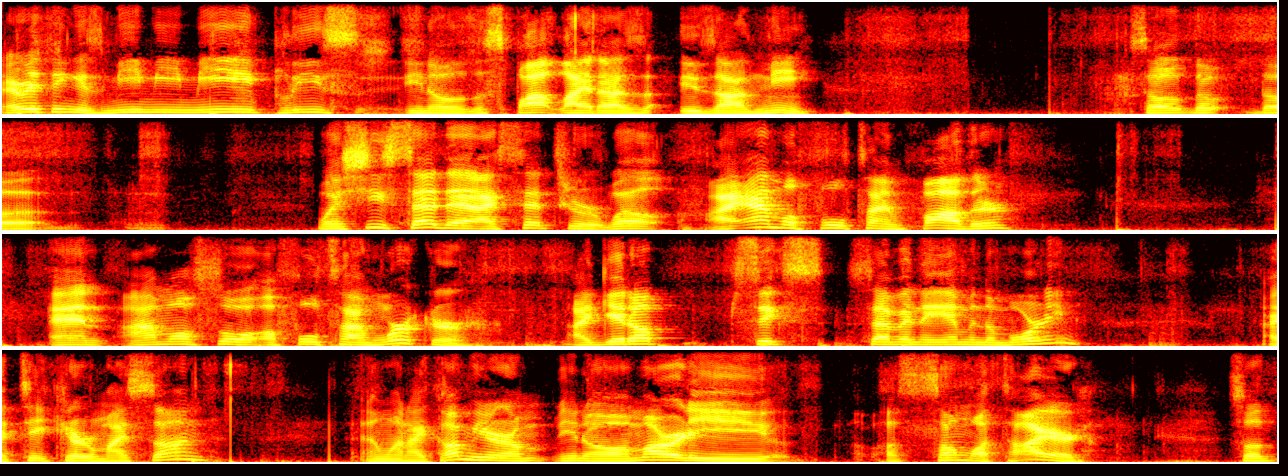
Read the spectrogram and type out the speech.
everything is me me me. Please, you know, the spotlight is, is on me. So the the when she said that, I said to her, "Well, I am a full-time father and I'm also a full-time worker. I get up 6 7 a.m. in the morning. I take care of my son, and when I come here, I'm you know I'm already uh, somewhat tired. So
